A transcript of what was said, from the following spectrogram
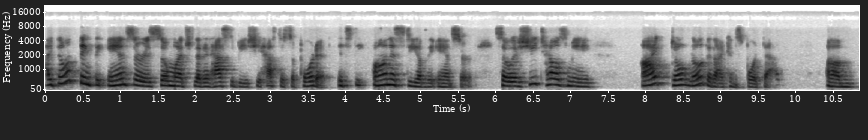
I don't think the answer is so much that it has to be she has to support it. It's the honesty of the answer. So if she tells me, I don't know that I can support that, um,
